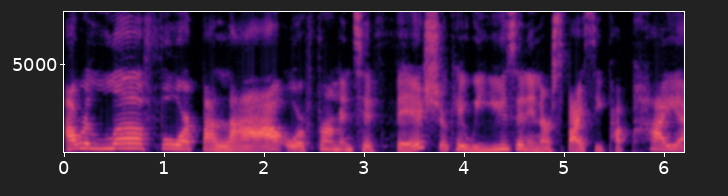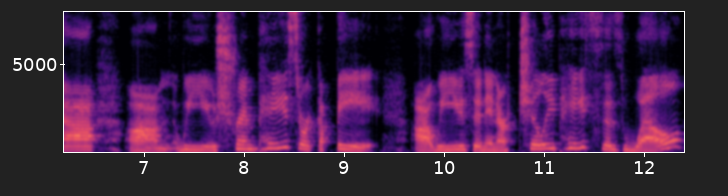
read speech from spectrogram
our love for pala or fermented fish, okay, we use it in our spicy papaya. Um, we use shrimp paste or capi. Uh, we use it in our chili paste as well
